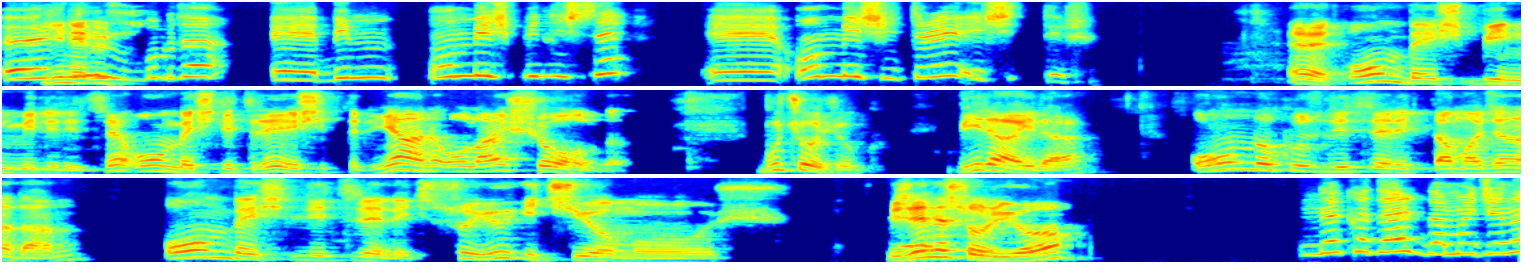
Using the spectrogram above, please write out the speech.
Öğretmenim üç- burada e, bin, 15 bin ise e, 15 litreye eşittir. Evet 15 bin mililitre 15 litreye eşittir. Yani olay şu oldu. Bu çocuk bir ayda 19 litrelik damacanadan 15 litrelik suyu içiyormuş. Bize ne soruyor? Ne kadar damacana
